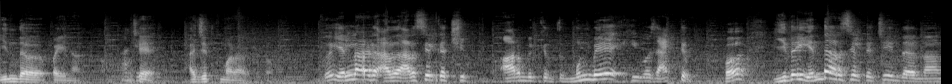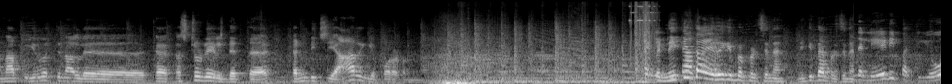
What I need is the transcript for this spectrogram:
இந்த பையனாக இருக்கட்டும் ஓகே அஜித் குமாராக இருக்கட்டும். எல்லா அது அரசியல் கட்சி ஆரம்பிக்கிறதுக்கு முன்பே ஹி வாஸ் ஆக்டிவ் இப்போ இதை எந்த அரசியல் கட்சி இந்த நா- நாற்ப இருபத்தி நாலு க கஸ்டோடியல் டெத்தை கண்டிச்சு யார் இங்கே போராட்டம்? இப்ப நிகிதா எதுக்கு இப்போ பிரச்சனை? நிகிதா பிரச்சனை. அந்த லேடி பத்தியோ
